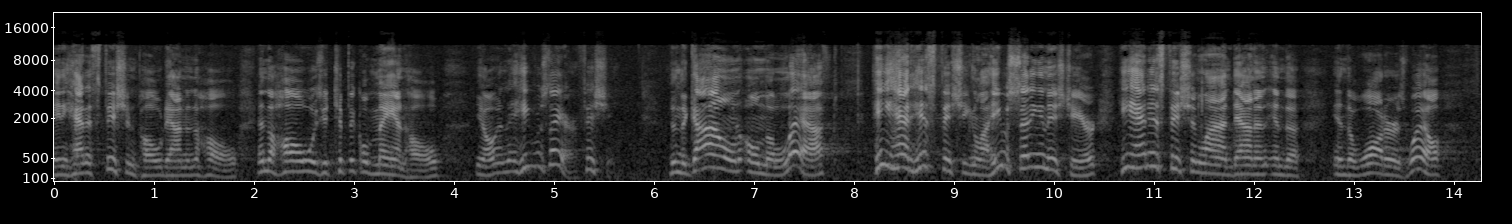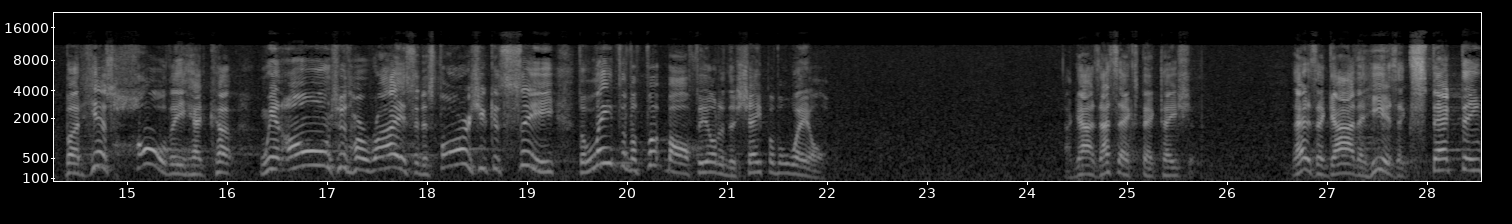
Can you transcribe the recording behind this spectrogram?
and he had his fishing pole down in the hole. And the hole was your typical manhole, you know, and he was there fishing. Then the guy on, on the left, he had his fishing line. He was sitting in his chair. He had his fishing line down in, in, the, in the water as well. But his hole that he had cut went on to the horizon as far as you could see the length of a football field in the shape of a whale. Now, guys, that's expectation. That is a guy that he is expecting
